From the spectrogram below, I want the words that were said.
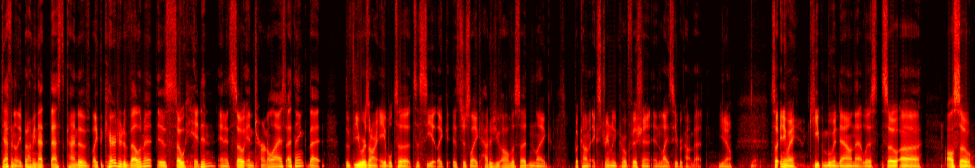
definitely. But I mean that that's the kind of like the character development is so hidden and it's so internalized. I think that the viewers aren't able to to see it. Like it's just like, how did you all of a sudden like become extremely proficient in lightsaber combat? You know. Yeah. So anyway, keep moving down that list. So uh, also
